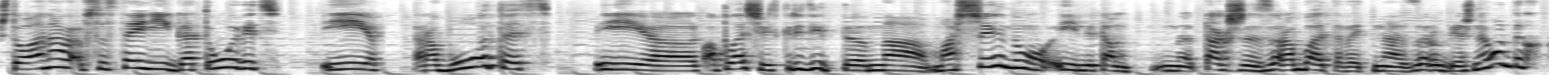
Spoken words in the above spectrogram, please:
что она в состоянии готовить, и работать, и э, оплачивать кредит на машину или там также зарабатывать на зарубежный отдых,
